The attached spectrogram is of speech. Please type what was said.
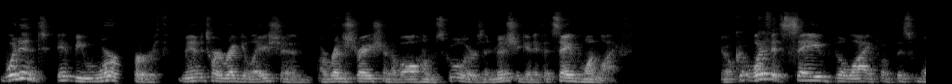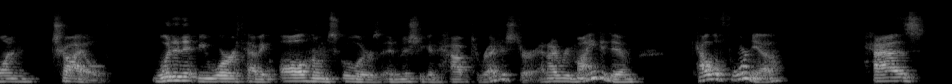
wouldn't it be worth mandatory regulation or registration of all homeschoolers in michigan if it saved one life? You know what if it saved the life of this one child? Wouldn't it be worth having all homeschoolers in michigan have to register? And i reminded him california has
